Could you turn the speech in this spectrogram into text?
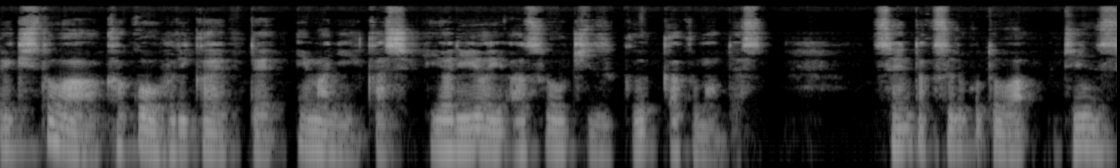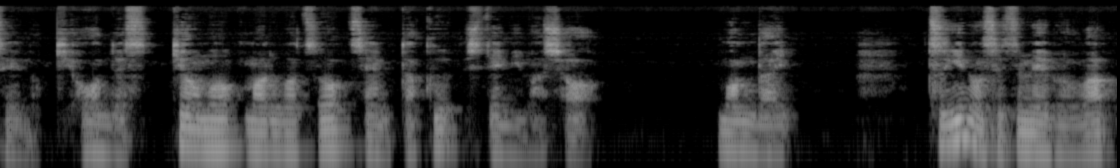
歴史とは過去を振り返って今に生かし、より良い明日を築く学問です。選択することは人生の基本です。今日も丸×を選択してみましょう。問題。次の説明文は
